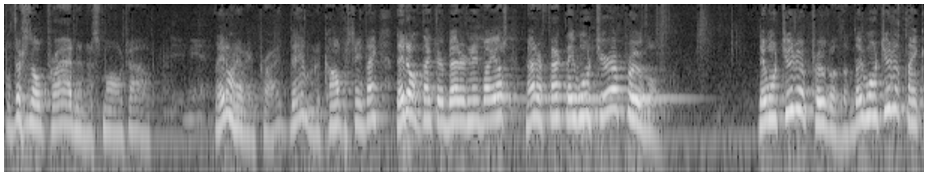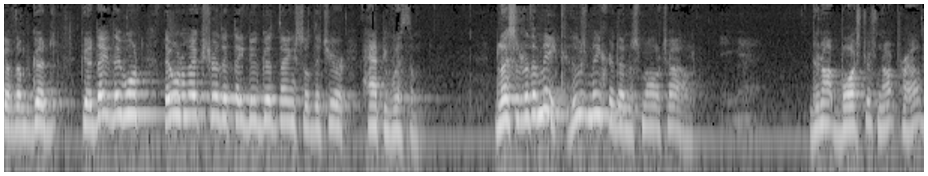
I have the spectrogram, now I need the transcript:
Well, there's no pride in a small child. Amen. They don't have any pride. They haven't accomplished anything. They don't think they're better than anybody else. Matter of fact, they want your approval. They want you to approve of them. They want you to think of them good good. They, they, want, they want to make sure that they do good things so that you're happy with them. Blessed are the meek. Who's meeker than a small child? Amen. They're not boisterous, not proud.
